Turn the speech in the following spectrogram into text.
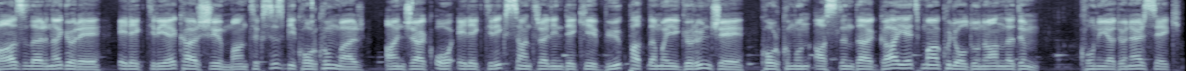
Bazılarına göre elektriğe karşı mantıksız bir korkum var. Ancak o elektrik santralindeki büyük patlamayı görünce korkumun aslında gayet makul olduğunu anladım. Konuya dönersek,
